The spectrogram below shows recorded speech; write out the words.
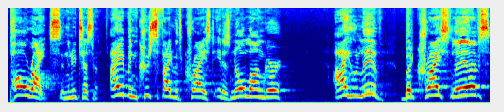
Paul writes in the New Testament, I have been crucified with Christ. It is no longer I who live, but Christ lives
